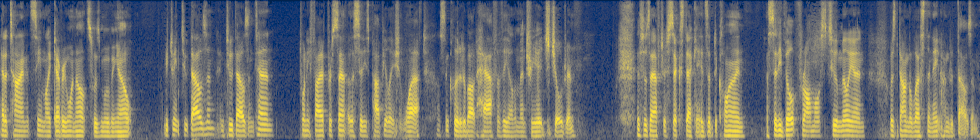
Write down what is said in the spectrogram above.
At a time, it seemed like everyone else was moving out. Between 2000 and 2010, 25% of the city's population left. This included about half of the elementary age children. This was after six decades of decline. A city built for almost 2 million was down to less than 800,000.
